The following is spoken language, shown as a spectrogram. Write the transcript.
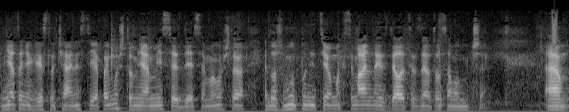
нету никаких случайностей, я пойму, что у меня миссия здесь, я пойму, что я должен выполнить ее максимально и сделать из этого самое лучшее. Эм,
